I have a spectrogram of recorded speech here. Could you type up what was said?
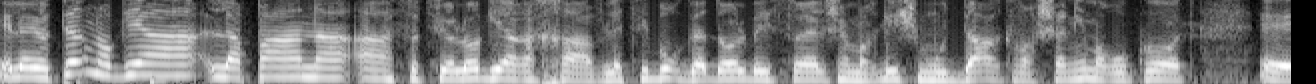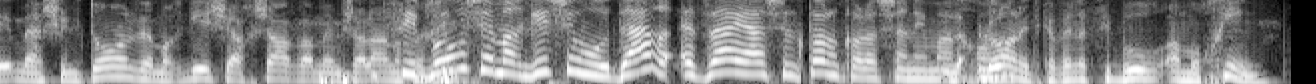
אלא יותר נוגע לפן הסוציולוגי הרחב, לציבור גדול בישראל שמרגיש מודר כבר שנים ארוכות מהשלטון ומרגיש שעכשיו הממשלה הנוכחית... ציבור שמרגיש שהוא מודר? זה היה השלטון כל השנים האחרונות. לא, אני מתכוון לציבור המוחים.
